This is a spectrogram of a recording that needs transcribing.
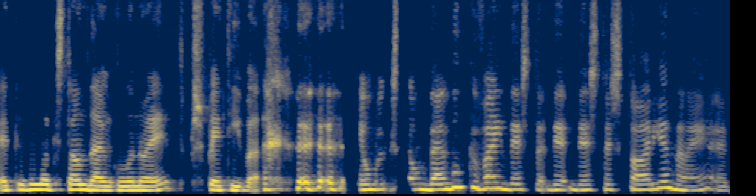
É tudo uma questão de ângulo, não é? De perspectiva. É uma questão de ângulo que vem desta, de, desta história, não é? Eh,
